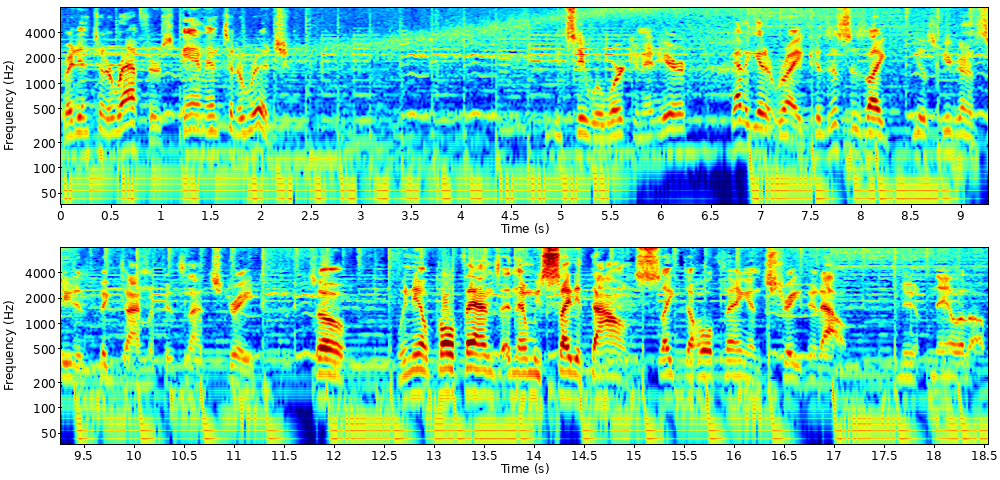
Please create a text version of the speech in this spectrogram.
Right into the rafters and into the ridge. You can see we're working it here. Got to get it right because this is like you're going to see this big time if it's not straight. So we nail both ends and then we sight it down, sight the whole thing and straighten it out. Nail it up.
